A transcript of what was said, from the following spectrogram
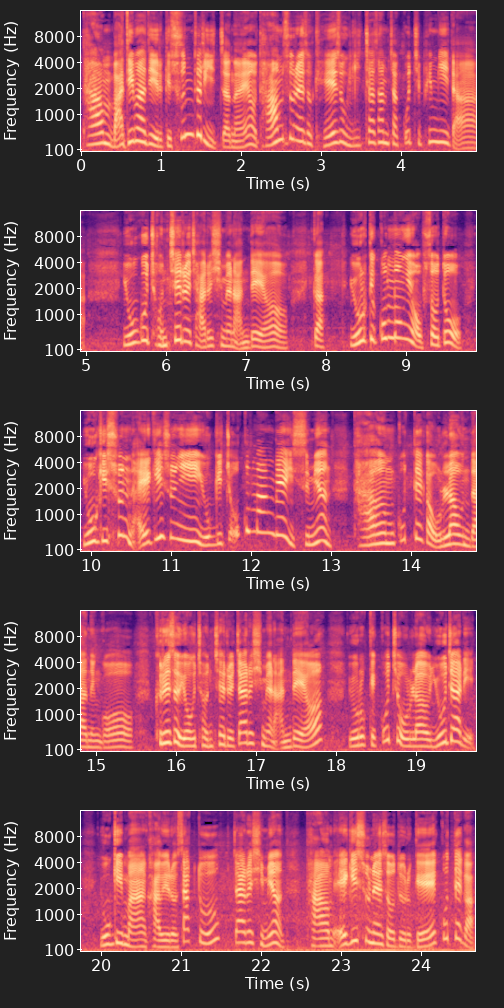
다음 마디마디 이렇게 순들이 있잖아요. 다음 순에서 계속 2차, 3차 꽃이 핍니다. 요거 전체를 자르시면 안 돼요. 그러니까 요렇게 꽃몽이 없어도 여기 순 애기 순이 여기 조그만 게 있으면 다음 꽃대가 올라온다는 거. 그래서 요 전체를 자르시면 안 돼요. 요렇게 꽃이 올라온 요 자리 여기만 가위로 싹둑 자르시면 다음 애기 순에서도 이렇게 꽃대가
